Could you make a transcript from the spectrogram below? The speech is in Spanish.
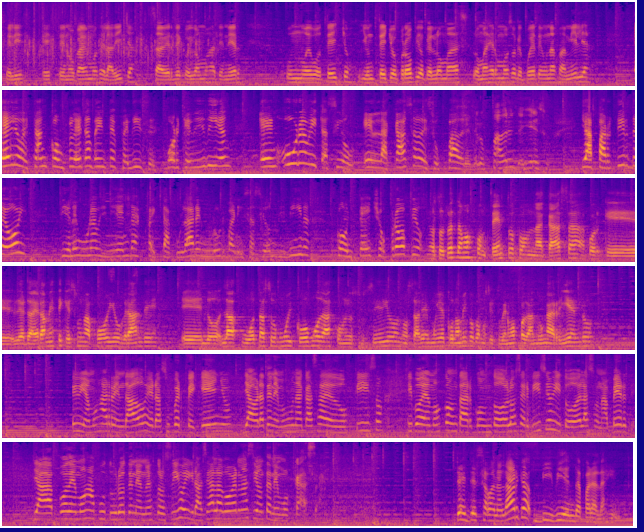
Feliz, este, no caemos de la dicha, saber de que hoy vamos a tener un nuevo techo y un techo propio, que es lo más, lo más hermoso que puede tener una familia. Ellos están completamente felices porque vivían en una habitación en la casa de sus padres, de los padres de Jesús. Y a partir de hoy tienen una vivienda espectacular en una urbanización divina con techo propio. Nosotros estamos contentos con la casa porque verdaderamente que es un apoyo grande. Eh, las cuotas son muy cómodas, con los subsidios nos sale muy económico como si estuviéramos pagando un arriendo. Vivíamos arrendados, era súper pequeño y ahora tenemos una casa de dos pisos y podemos contar con todos los servicios y toda la zona verde. Ya podemos a futuro tener nuestros hijos y gracias a la gobernación tenemos casa. Desde Sabana Larga, vivienda para la gente.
